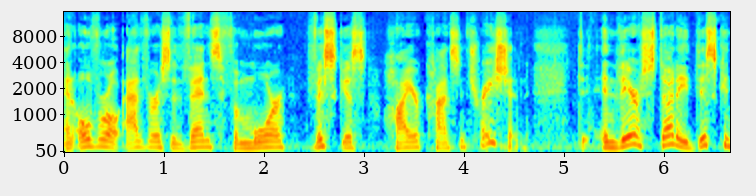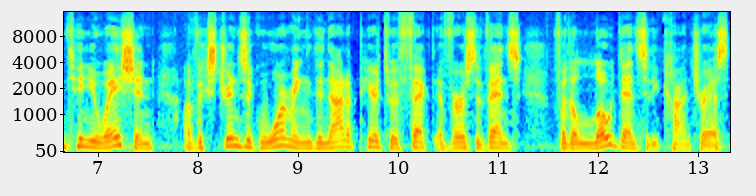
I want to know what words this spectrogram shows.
and overall adverse events for more viscous, higher concentration in their study, discontinuation of extrinsic warming did not appear to affect adverse events for the low density contrast,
